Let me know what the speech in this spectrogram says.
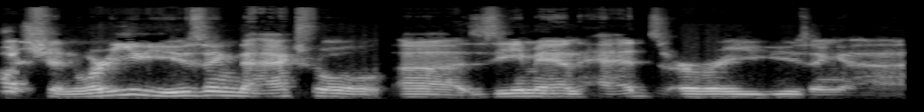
Question: Were you using the actual uh, Z-Man heads, or were you using uh,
